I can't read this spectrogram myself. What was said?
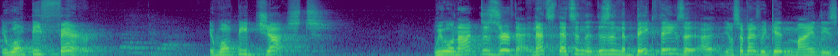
It won't be fair. It won't be just. We will not deserve that. And that's, that's in the, this is in the big things that, uh, you know, sometimes we get in mind these,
